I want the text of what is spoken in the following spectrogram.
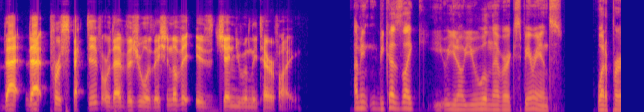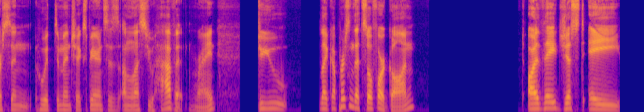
that that perspective or that visualization of it is genuinely terrifying I mean, because like you, you know, you will never experience what a person who with dementia experiences unless you have it, right? Do you like a person that's so far gone? Are they just a?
